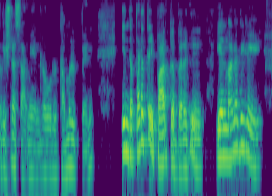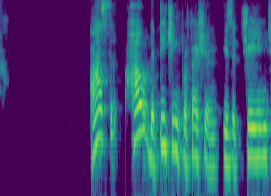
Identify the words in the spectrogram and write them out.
கிருஷ்ணசாமி என்ற ஒரு தமிழ் பெண். இந்த படத்தை பார்த்த பிறகு என் மனதிலே as how the teaching profession is a change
